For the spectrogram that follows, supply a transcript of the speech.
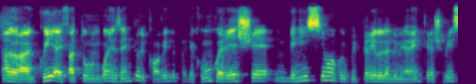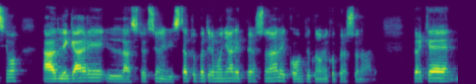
Allora, qui hai fatto un buon esempio, il Covid, perché comunque riesce benissimo, il periodo del 2020 riesce benissimo a legare la situazione di stato patrimoniale personale e conto economico personale. Perché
